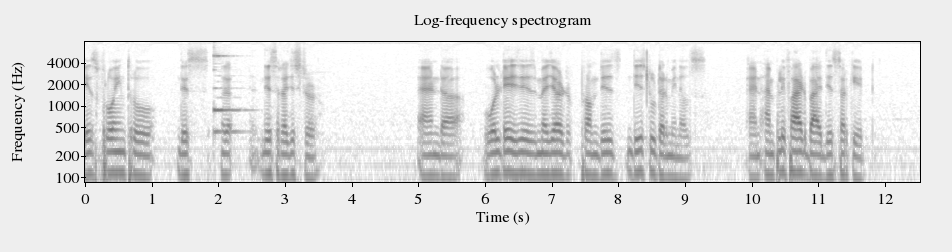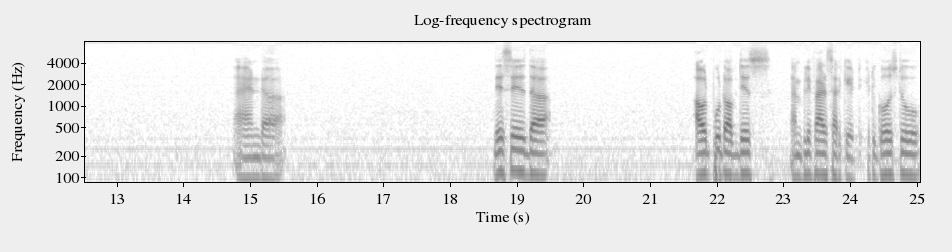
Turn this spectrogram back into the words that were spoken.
is flowing through this uh, this register. And uh, voltage is measured from these these two terminals and amplified by this circuit and uh, this is the output of this amplifier circuit. It goes to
